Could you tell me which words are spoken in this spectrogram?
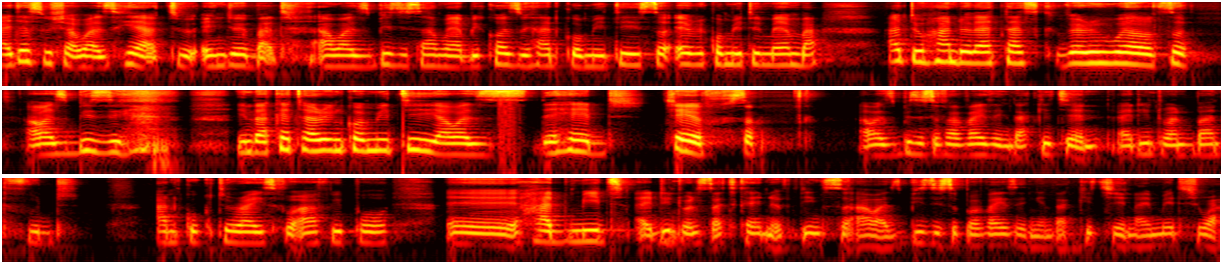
I just wish I was here to enjoy, but I was busy somewhere because we had committees. So every committee member had to handle that task very well. So I was busy in the catering committee. I was the head chef. So I was busy supervising the kitchen. I didn't want burnt food uncooked rice for our people, uh, had meat. I didn't want such kind of things, so I was busy supervising in the kitchen. I made sure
